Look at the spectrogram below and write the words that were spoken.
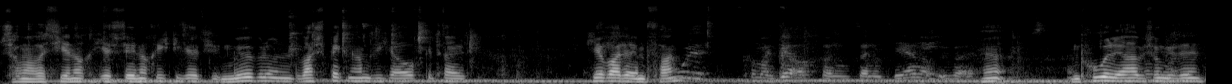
Schau mal, was hier noch. Hier stehen noch richtige Möbel und Waschbecken haben sich hier aufgeteilt. Hier war der Empfang. Cool. Guck mal, hier auch von Sanitär noch überall. Ja. Im Pool, ja, habe ich schon gesehen.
